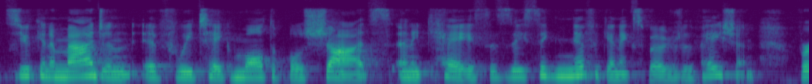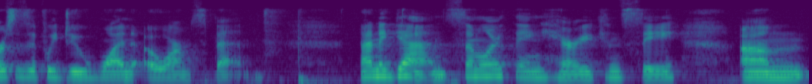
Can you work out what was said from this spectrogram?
So you can imagine if we take multiple shots in a case, this is a significant exposure to the patient versus if we do one O-arm spin. And again, similar thing here. You can see um,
